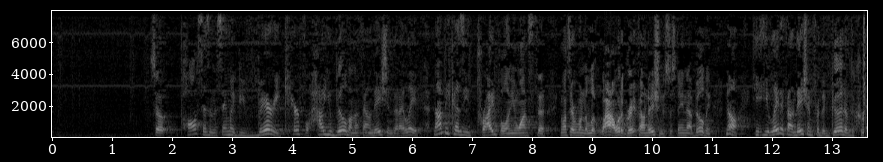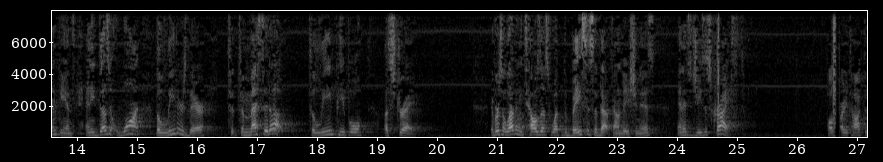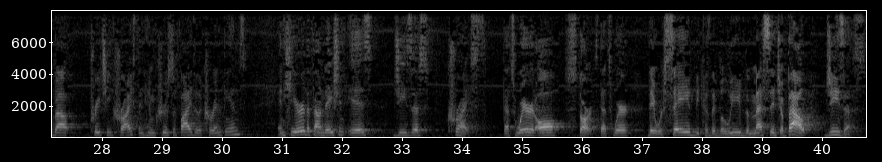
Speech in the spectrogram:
So Paul says in the same way, be very careful how you build on the foundation that I laid. Not because he's prideful and he wants to he wants everyone to look, wow, what a great foundation to sustain that building. No, he, he laid a foundation for the good of the Corinthians, and he doesn't want the leaders there to, to mess it up, to lead people astray. In verse 11, he tells us what the basis of that foundation is, and it's Jesus Christ. Paul's already talked about preaching Christ and him crucified to the Corinthians. And here the foundation is Jesus Christ. That's where it all starts. That's where they were saved because they believed the message about Jesus.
